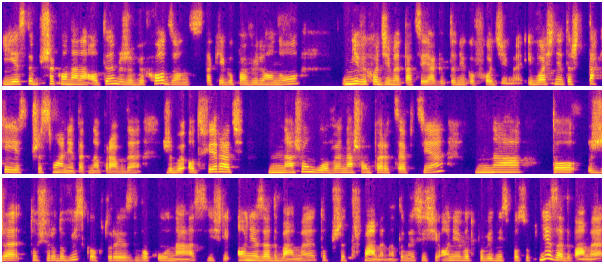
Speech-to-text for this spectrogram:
i jestem przekonana o tym, że wychodząc z takiego pawilonu, nie wychodzimy tacy, jak do niego wchodzimy. I właśnie też takie jest przesłanie tak naprawdę, żeby otwierać naszą głowę, naszą percepcję na to, że to środowisko, które jest wokół nas, jeśli o nie zadbamy, to przetrwamy. Natomiast jeśli o nie w odpowiedni sposób nie zadbamy,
